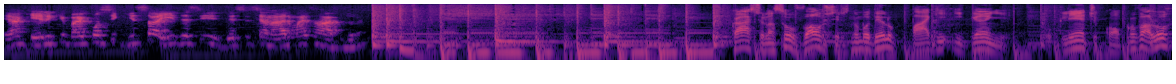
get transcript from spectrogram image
é aquele que vai conseguir sair desse, desse cenário mais rápido. Né? Cássio lançou vouchers no modelo Pague e Ganhe. O cliente compra um valor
